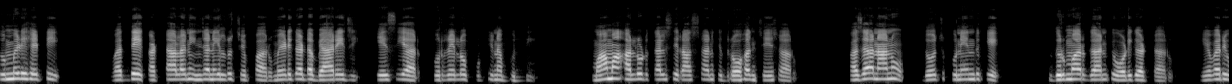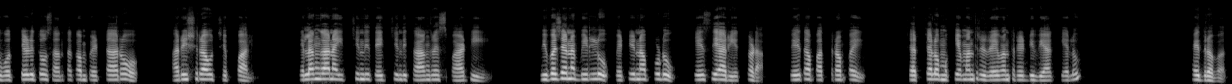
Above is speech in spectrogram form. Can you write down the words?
తుమ్మిడి హెట్టి వద్దే కట్టాలని ఇంజనీర్లు చెప్పారు. మేడిగడ్డ బ్యారేజీ కేసీఆర్ కుర్రెలో పుట్టిన బుద్ధి. మామ అల్లుడు కలిసి రాష్ట్రానికి ద్రోహం చేశారు. ఖజానాను దోచుకునేందుకే దుర్మార్గానికి ఒడిగట్టారు. ఎవరి ఒత్తిడితో సంతకం పెట్టారో హరీష్ రావు చెప్పాలి. తెలంగాణ ఇచ్చింది తెచ్చింది కాంగ్రెస్ పార్టీ. విభజన బిల్లు పెట్టినప్పుడు కేసీఆర్ ఎక్కడ? శ్వేతపత్రంపై చర్చలో ముఖ్యమంత్రి రేవంత్ రెడ్డి వ్యాఖ్యలు? హైదరాబాద్.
